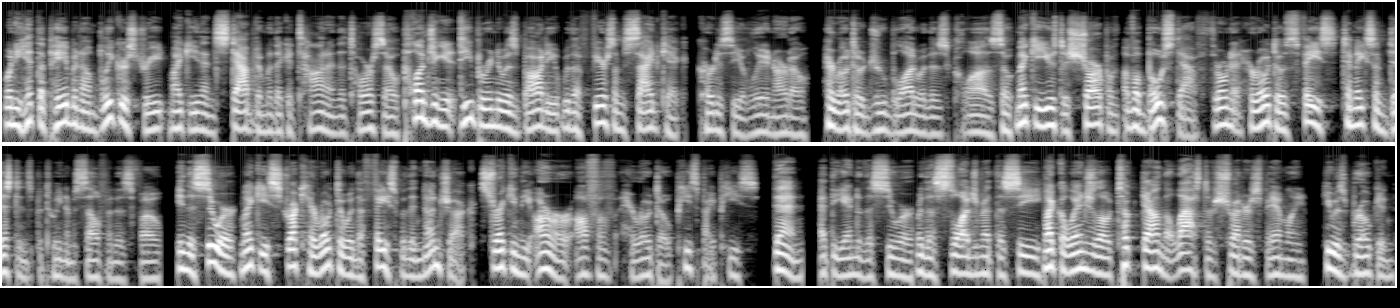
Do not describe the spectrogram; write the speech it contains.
When he hit the pavement on Bleecker Street, Mikey then stabbed him with a katana in the torso, plunging it deeper into his body with a fearsome sidekick, courtesy of Leonardo. Hiroto drew blood with his claws, so Mikey used a sharp of, a bo staff thrown at Hiroto's face to make some distance between himself and his foe. In the sewer, Mikey struck Hiroto in the face with a nunchuck, striking the armor off of Hiroto piece by piece. Then, at the end of the sewer, where the sludge met the sea, Michelangelo took down the last of Shredder's family. He was broken,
